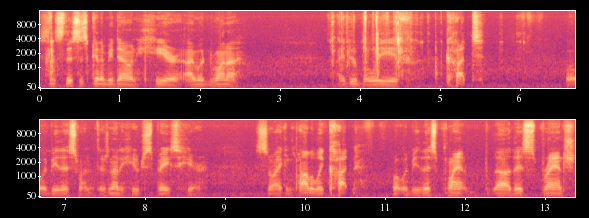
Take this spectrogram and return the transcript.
since this is going to be down here, I would want to, I do believe, cut what would be this one. There's not a huge space here. So I can probably cut what would be this plant, uh, this branch,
